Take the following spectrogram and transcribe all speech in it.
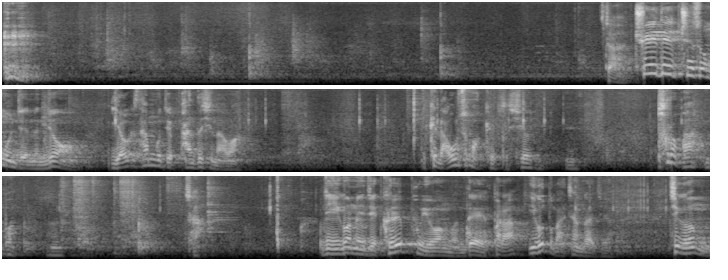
자, 최대 최소 문제는요. 여기서 한 문제 반드시 나와. 이렇게 나올 수밖에 없어, 시험이. 예. 풀어봐, 한번. 응. 자, 이제 이거는 이제 그래프 이용한 건데, 봐라. 이것도 마찬가지야. 지금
